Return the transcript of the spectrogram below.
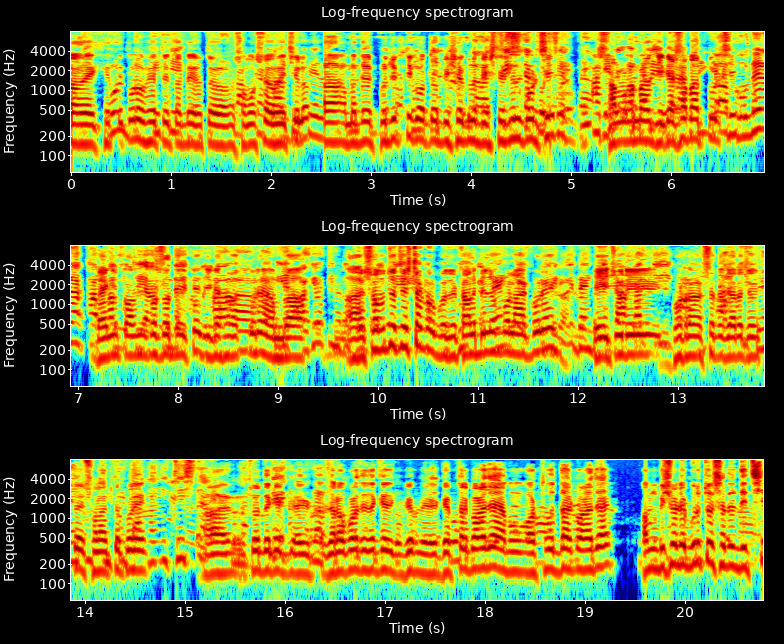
তাদের ক্ষেত্রে, কোনো ক্ষেত্রে তাদের হয়তো সমস্যা হয়েছিল। আমাদের প্রযুক্তিগত বিষয়গুলো বিশ্লেষণ করছি। আমরা জিজ্ঞাসাবাদ করছি। ব্যাংকের কর্মকর্তাদেরকে জিজ্ঞাসাবাদ করে আমরা সর্বোচ্চ চেষ্টা করব যে কাল বিলম্ব না করে এই চুরি ঘটনার সাথে যারা জড়িত শনাক্ত করে চোরদেরকে যারা অপরাধীদেরকে গ্রেপ্তার করা যায় এবং অর্থ উদ্ধার করা যায়। আমি বিষয়টা গুরুত্বের সাথে দিচ্ছি।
